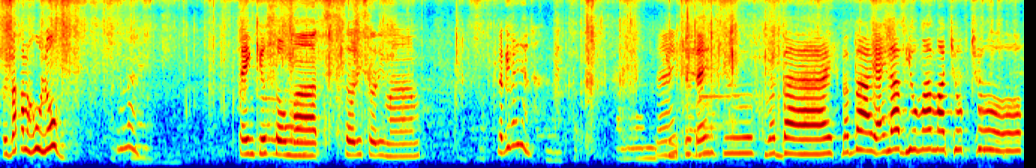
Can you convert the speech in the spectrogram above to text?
Uy, baka mahulog. Ano na? Thank you so much. Sorry, sorry, ma'am. Lagay mo yan. Thank you, thank you. Bye-bye. Bye-bye. I love you, mama. Chup, chup.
